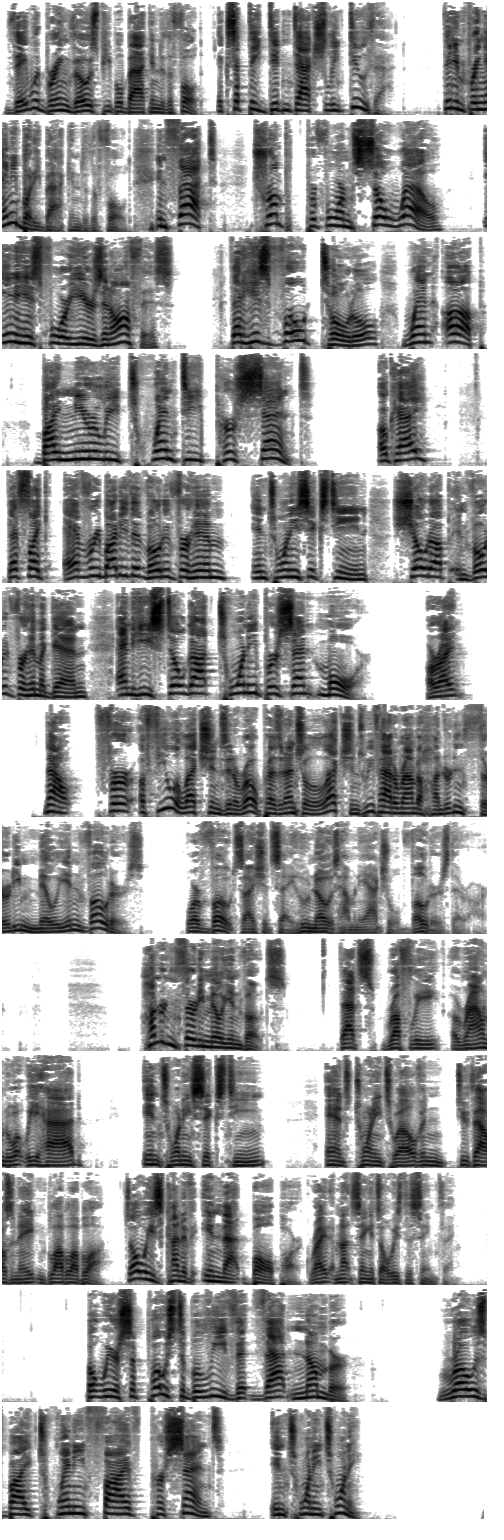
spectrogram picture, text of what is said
They would bring those people back into the fold, except they didn't actually do that. They didn't bring anybody back into the fold. In fact, Trump performed so well in his four years in office that his vote total went up by nearly 20%. Okay? That's like everybody that voted for him in 2016 showed up and voted for him again, and he still got 20% more. All right? Now, for a few elections in a row, presidential elections, we've had around 130 million voters, or votes, I should say. Who knows how many actual voters there are? 130 million votes. That's roughly around what we had in 2016 and 2012 and 2008 and blah, blah, blah. It's always kind of in that ballpark, right? I'm not saying it's always the same thing. But we are supposed to believe that that number rose by 25% in 2020.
